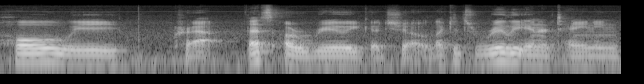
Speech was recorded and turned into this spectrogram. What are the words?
Holy crap. That's a really good show. Like it's really entertaining.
